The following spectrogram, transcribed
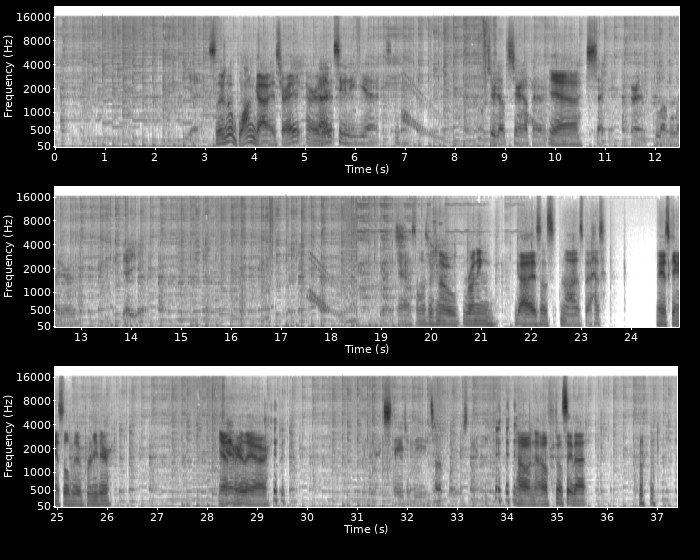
Yeah. So there's no blonde guys, right? Or I haven't seen any yet. I'm sure they'll turn up in a yeah. second or a level later. Yeah, yeah. Yeah, as long as there's no running guys, that's not as bad. Maybe it's giving us a little bit of breather. Yeah, There here they are. The next stage of the teleporters. Oh no, don't say that.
